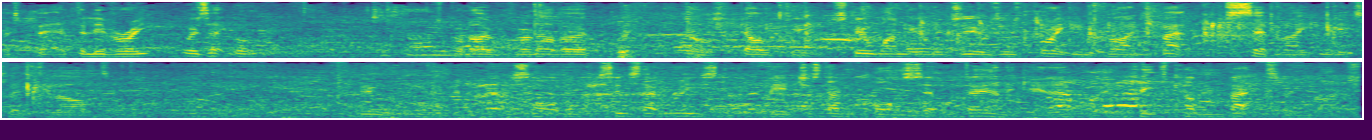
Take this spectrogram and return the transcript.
That's better delivery. Where's that gone? just gone over for another oh, goal kick. Still one nil to Gills. It was breaking play. About seven, eight minutes left till half time. Mill have probably been a better side haven't they? since that restart. We just haven't quite settled down again, have we? It keeps coming back too much.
